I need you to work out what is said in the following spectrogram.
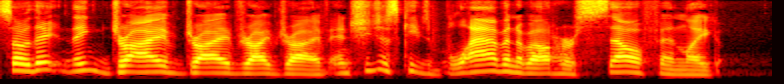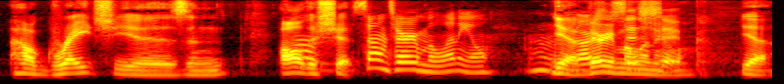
So they they drive, drive, drive, drive, and she just keeps blabbing about herself and like how great she is and all this shit. Sounds very millennial. Hmm, yeah, very narcissistic. millennial. Yeah.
